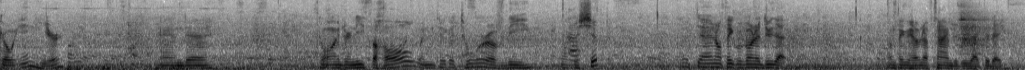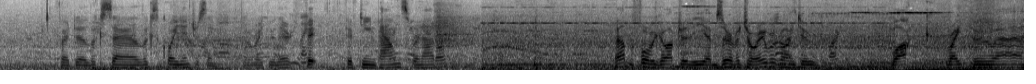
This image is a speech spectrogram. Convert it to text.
go in here and uh, go underneath the hull and take a tour of the of the ship. But uh, I don't think we're going to do that. I don't think we have enough time to do that today. But uh, looks uh, looks quite interesting. Go right through there. Fi 15 pounds for an adult. Well, before we go up to the observatory, we're going to walk right through uh,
